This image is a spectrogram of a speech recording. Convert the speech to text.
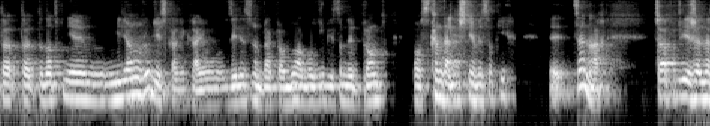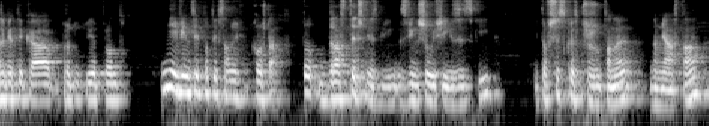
To, to, to dotknie milionów ludzi w skali kraju. Z jednej strony brak prądu, albo z drugiej strony prąd po skandalicznie wysokich y, cenach. Trzeba powiedzieć, że energetyka produkuje prąd mniej więcej po tych samych kosztach. To drastycznie zwiększyły się ich zyski i to wszystko jest przerzucone na miasta,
